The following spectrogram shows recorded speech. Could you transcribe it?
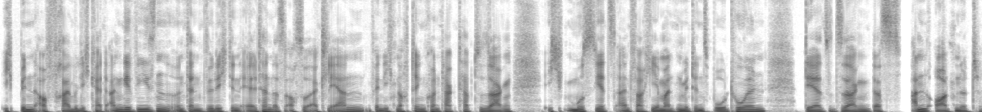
Ich bin auf Freiwilligkeit angewiesen und dann würde ich den Eltern das auch so erklären, wenn ich noch den Kontakt habe, zu sagen, ich muss jetzt einfach jemanden mit ins Boot holen, der sozusagen das anordnet,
